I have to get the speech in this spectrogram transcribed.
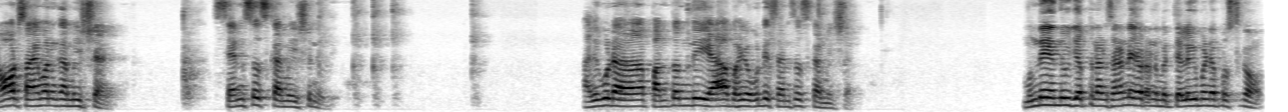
Not Simon Commission. Census Commission ఇది. అది కూడా పంతొమ్మిది యాభై ఒకటి సెన్సస్ కమిషన్. ముందే ఎందుకు చెప్తున్నాను సరే ఎవరైనా మీరు తెలుగు మీడియం పుస్తకం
